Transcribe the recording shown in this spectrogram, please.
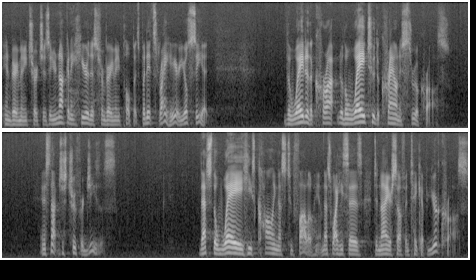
in very many churches, and you're not going to hear this from very many pulpits, but it's right here. You'll see it. The way to the, cro- the, way to the crown is through a cross. And it's not just true for Jesus. That's the way he's calling us to follow him. That's why he says, deny yourself and take up your cross.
